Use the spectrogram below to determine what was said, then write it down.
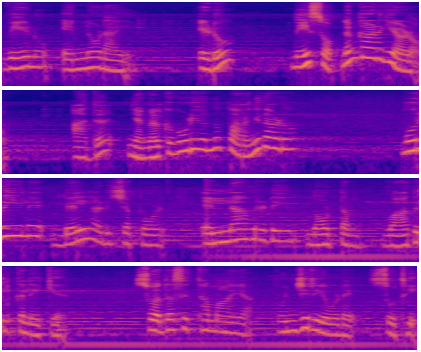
വേണു എന്നോടായി എടോ നീ സ്വപ്നം കാണുകയാണോ? അത് ഞങ്ങൾക്ക് കൂടി ഒന്ന് പറഞ്ഞു താടോ. മുറിയിലെ ബെൽ അടിച്ചപ്പോൾ എല്ലാവരുടെയും നോട്ടം വാതിൽക്കലേക്ക് സ്വതസിദ്ധമായ പുഞ്ചിരിയോടെ സുധി.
